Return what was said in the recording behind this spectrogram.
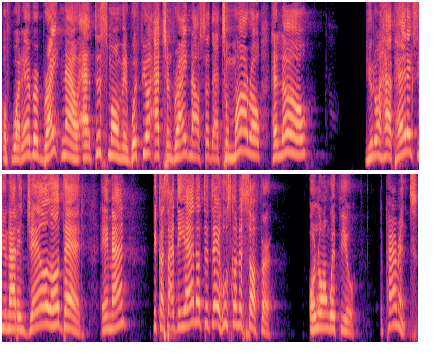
of whatever right now at this moment with your action right now so that tomorrow, hello, you don't have headaches, you're not in jail or dead. Amen? Because at the end of the day, who's going to suffer along with you? The parent.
